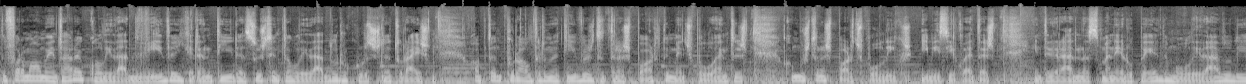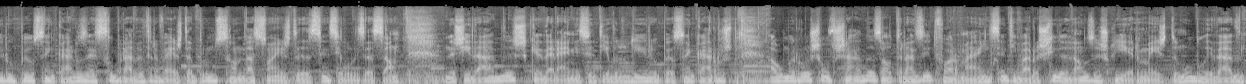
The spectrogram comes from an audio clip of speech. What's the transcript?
de forma a aumentar a qualidade de vida e garantir a sustentabilidade dos recursos naturais, optando por alternativas de transporte menos poluentes, como os transportes públicos e bicicletas. Integrado na Semana Europeia da Mobilidade, o Dia Europeu Sem Carros é celebrado através da promoção de ações de sensibilização. Nas cidades que aderem à iniciativa do Dia Europeu sem carros, algumas ruas são fechadas ao trânsito de forma a incentivar os cidadãos a escolher meios de mobilidade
